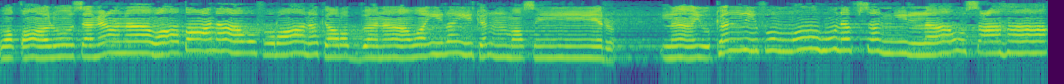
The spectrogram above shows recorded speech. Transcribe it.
وقالوا سمعنا وأطعنا غفرانك ربنا وإليك المصير. لا يكلف الله نفسا إلا وسعها.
